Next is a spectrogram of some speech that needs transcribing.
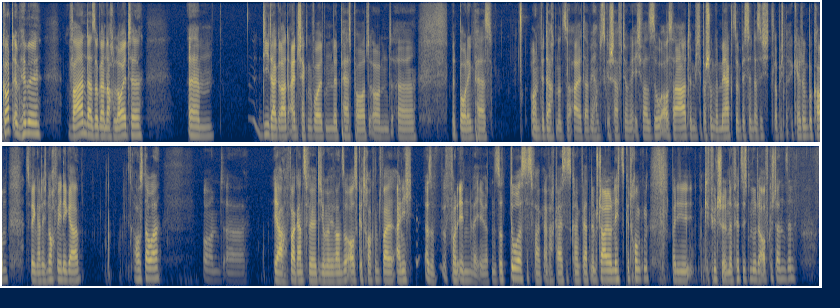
Gott im Himmel waren da sogar noch Leute, ähm, die da gerade einchecken wollten mit Passport und äh, mit Boarding Pass. Und wir dachten uns so, Alter, wir haben es geschafft, Junge. Ich war so außer Atem. Ich habe schon gemerkt, so ein bisschen, dass ich, glaube ich, eine Erkältung bekomme. Deswegen hatte ich noch weniger Ausdauer. Und äh, ja, war ganz wild, Junge. Wir waren so ausgetrocknet, weil eigentlich, also von innen, wir hatten so Durst, das war einfach geisteskrank. Wir hatten im Stadion nichts getrunken, weil die gefühlt schon in der 40. Minute aufgestanden sind,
